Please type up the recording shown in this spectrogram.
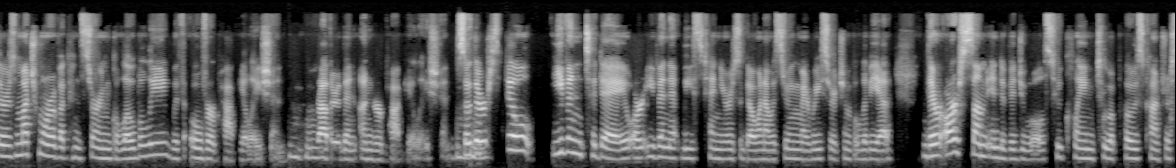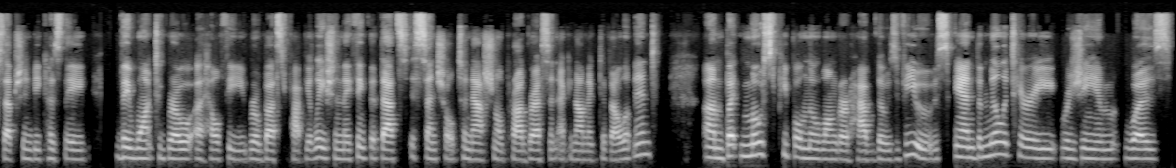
there's much more of a concern globally with overpopulation mm-hmm. rather than underpopulation. Mm-hmm. So there's still even today, or even at least 10 years ago when I was doing my research in Bolivia, there are some individuals who claim to oppose contraception because they they want to grow a healthy, robust population. They think that that's essential to national progress and economic development. Um, but most people no longer have those views. And the military regime was,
